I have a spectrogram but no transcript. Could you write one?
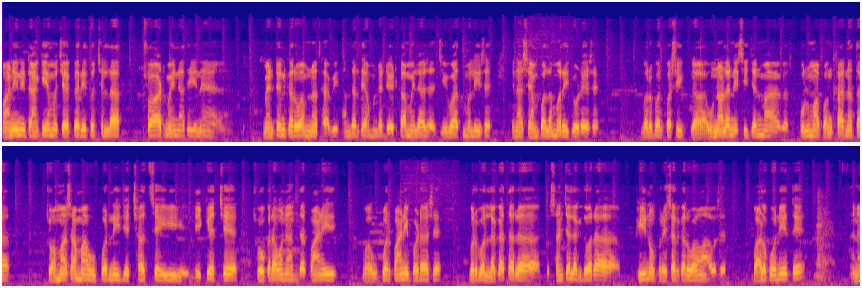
પાણીની ટાંકી અમે ચેક કરી તો છેલ્લા છ આઠ મહિનાથી એને મેન્ટેન કરવામાં નથી આવી અંદરથી અમને ડેટકા મળ્યા છે, જીવાત મળી છે, એના સેમ્પલ અમારી જોડે છે. બરાબર, પછી ઉનાળાની સિઝનમાં સ્કૂલમાં પંખા નહોતા ચોમાસામાં ઉપરની જે છત છે એ લીકેજ છે. છોકરાઓને અંદર પાણી, ઉપર પાણી પડે છે. બરાબર, લગાતાર સંચાલક દ્વારા ફીનો પ્રેશર કરવામાં આવે છે. બાળકોની તે અને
